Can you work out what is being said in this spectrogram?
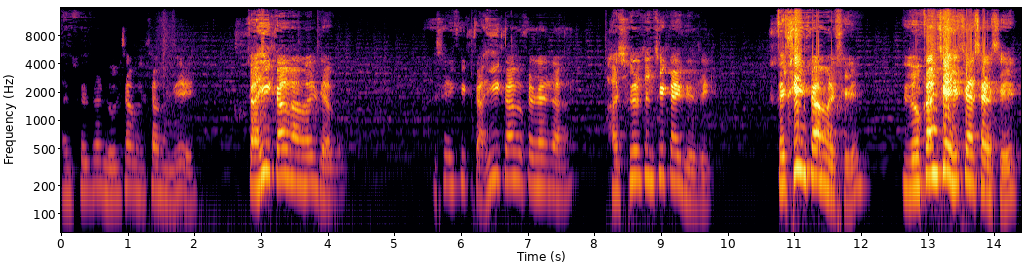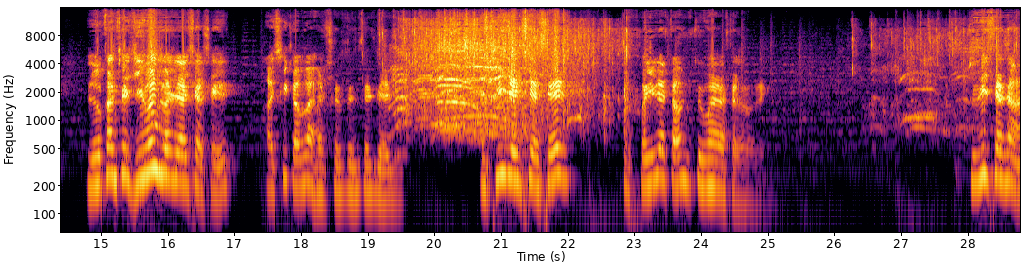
आयुष्याचा बोलता बोलता म्हणजे काही काम आम्हाला द्यावं. असं आहे की काही काम करायला आश्वासनची काय गरज आहे? कठीण काम असेल लोकांच्या हिताचं असेल लोकांचं जीवन बदलायचं असेल अशी कामं हर्षवर्धन द्यावी. आणि ती द्यायची असेल तर पहिलं काम तुम्हाला करावं लागेल. तुम्ही त्यांना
